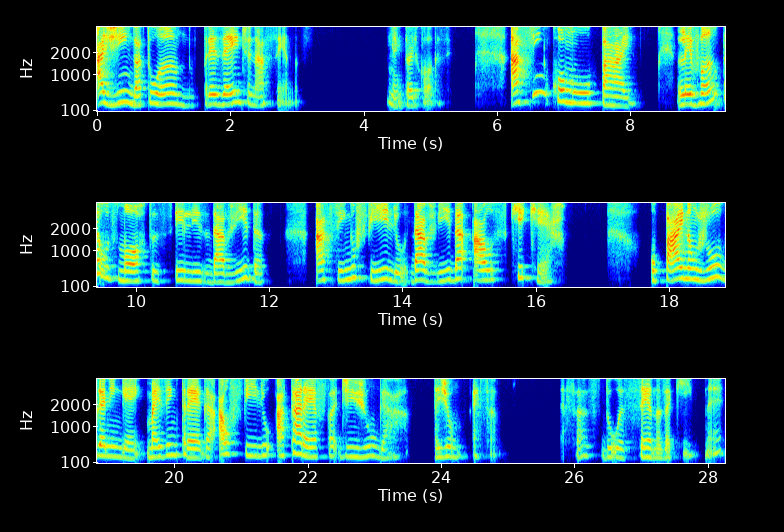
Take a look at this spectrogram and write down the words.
agindo, atuando, presente nas cenas. Então ele coloca assim: assim como o Pai levanta os mortos e lhes dá vida, assim o Filho dá vida aos que quer. O Pai não julga ninguém, mas entrega ao Filho a tarefa de julgar. Vejam essa, essas duas cenas aqui, né?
